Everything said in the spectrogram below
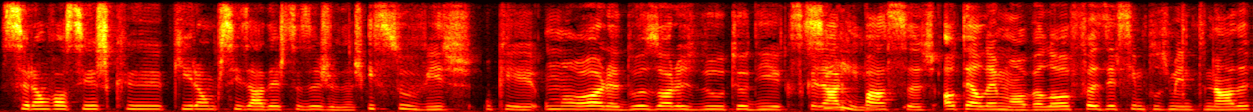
serão vocês que, que irão precisar destas ajudas. E se tu vires o quê? Uma hora, duas horas do teu dia que se calhar Sim. passas ao telemóvel ou a fazer simplesmente nada,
